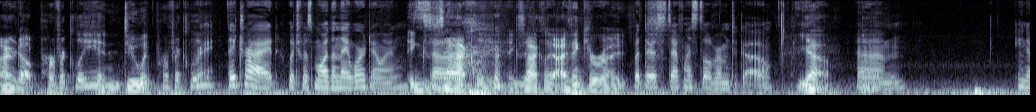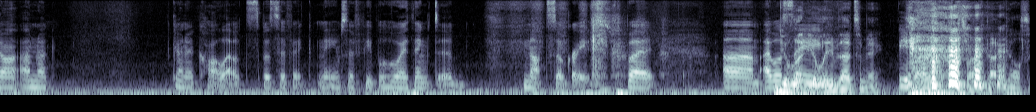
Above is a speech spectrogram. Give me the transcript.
ironed out perfectly and do it perfectly. Right. They tried, which was more than they were doing. Exactly. So. exactly. I think you're right. But there's definitely still room to go. Yeah. Um, yeah. you know, I'm not going to call out specific names of people who I think did not so great, but um, I will you, say you leave that to me. Yeah. Sorry, sorry, Pat Gelsinger.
